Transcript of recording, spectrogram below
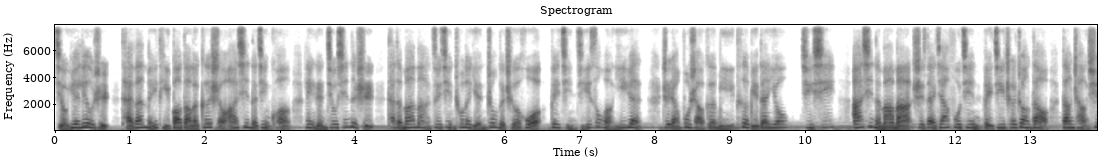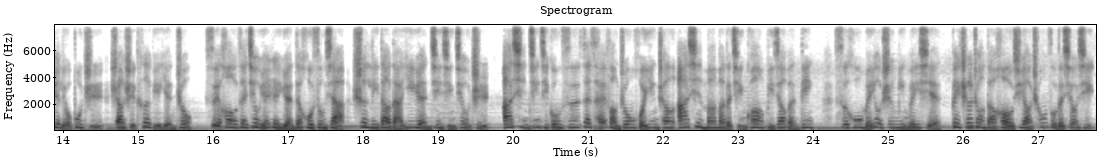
九月六日，台湾媒体报道了歌手阿信的近况。令人揪心的是，他的妈妈最近出了严重的车祸，被紧急送往医院，这让不少歌迷特别担忧。据悉，阿信的妈妈是在家附近被机车撞到，当场血流不止，伤势特别严重。随后在救援人员的护送下，顺利到达医院进行救治。阿信经纪公司在采访中回应称，阿信妈妈的情况比较稳定，似乎没有生命危险。被车撞到后，需要充足的休息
